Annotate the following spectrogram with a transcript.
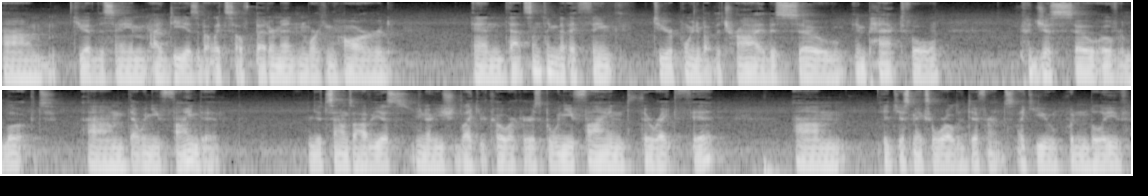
Um, do you have the same ideas about like self-betterment and working hard? And that's something that i think to your point about the tribe is so impactful just so overlooked um, that when you find it it sounds obvious, you know, you should like your coworkers, but when you find the right fit, um, it just makes a world of difference, like you wouldn't believe.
